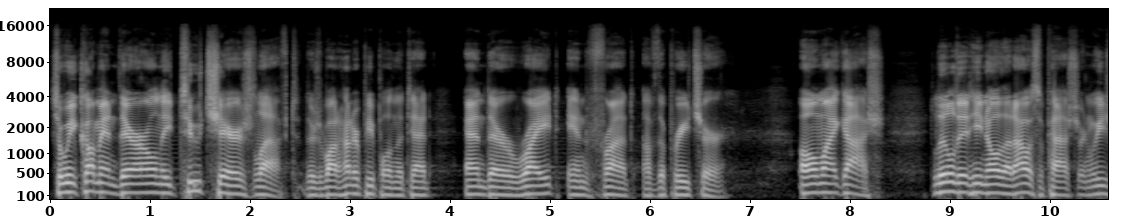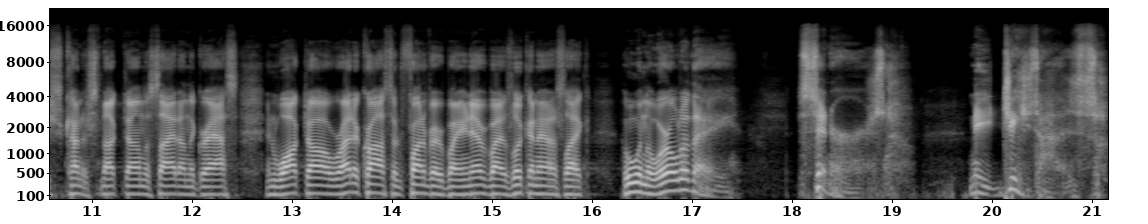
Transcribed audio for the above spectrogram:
So we come in. There are only two chairs left. There's about 100 people in the tent. And they're right in front of the preacher. Oh my gosh. Little did he know that I was a pastor, and we kind of snuck down the side on the grass and walked all right across in front of everybody, and everybody was looking at us like, Who in the world are they? Sinners need Jesus.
